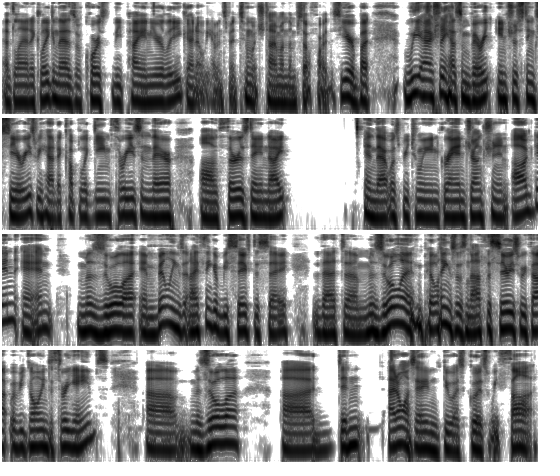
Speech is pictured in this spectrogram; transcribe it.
Atlantic League, and that is of course the Pioneer League. I know we haven't spent too much time on them so far this year, but we actually had some very interesting series. We had a couple of game threes in there on Thursday night. And that was between Grand Junction and Ogden and Missoula and Billings. And I think it'd be safe to say that uh, Missoula and Billings was not the series we thought would be going to three games. Uh, Missoula uh, didn't. I don't want to say they didn't do as good as we thought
